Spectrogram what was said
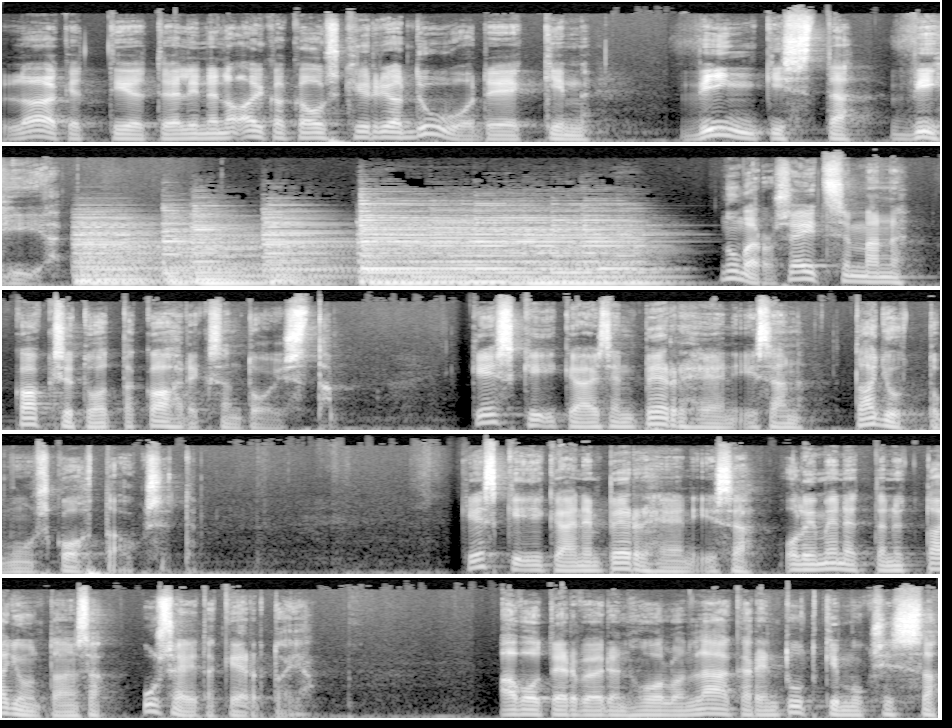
Lääketieteellinen aikakauskirja Duodekim. Vinkistä vihiä. Numero 7, 2018. Keski-ikäisen perheen isän tajuttomuuskohtaukset. Keski-ikäinen perheen isä oli menettänyt tajuntansa useita kertoja. Avoterveydenhuollon lääkärin tutkimuksissa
